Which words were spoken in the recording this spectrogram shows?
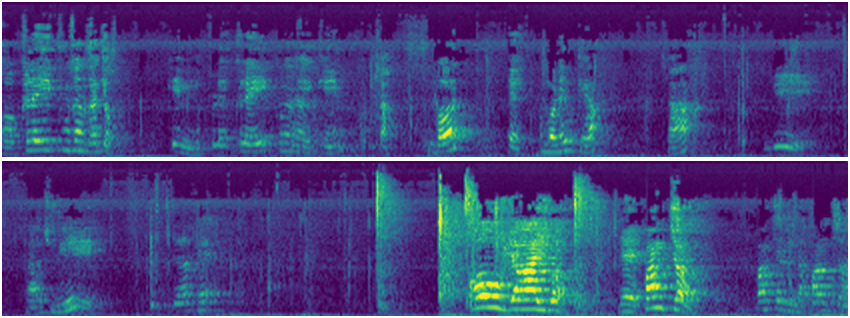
어, 클레이 풍선 사격 게임입니다. 플레이, 클레이 풍선 사격 게임. 자, 한번, 예, 한번 해볼게요. 자, 준비. 자, 준비. 시작. 네. 어우, 야, 이거. 예, 빵점. 빵점입니다, 빵점.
